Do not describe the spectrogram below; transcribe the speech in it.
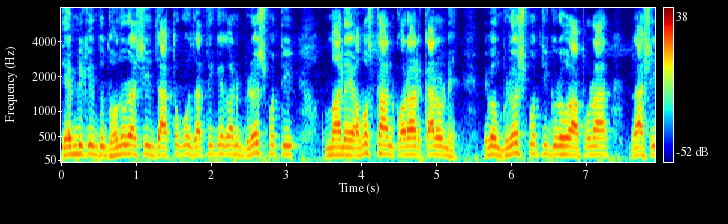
তেমনি কিন্তু ধনুরাশি জাতক ও জাতিকাগণ বৃহস্পতি মানে অবস্থান করার কারণে এবং বৃহস্পতি গ্রহ আপনার রাশি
